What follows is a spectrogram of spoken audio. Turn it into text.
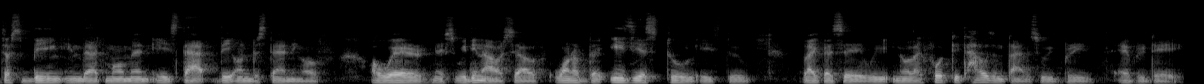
just being in that moment is that the understanding of awareness within ourselves one of the easiest tool is to like i say we you know like 40000 times we breathe every day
